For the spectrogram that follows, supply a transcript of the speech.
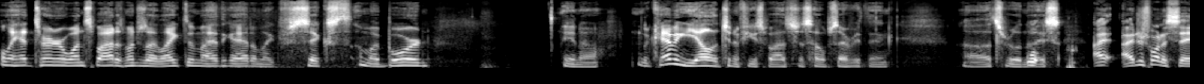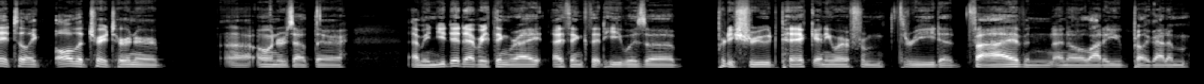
only had Turner one spot as much as I liked him. I think I had him like sixth on my board you know, look, having Yelich in a few spots just helps everything. Uh, that's really nice. Well, I, I just want to say to like all the Trea Turner uh, owners out there, I mean, you did everything right. I think that he was a pretty shrewd pick, anywhere from three to five, and I know a lot of you probably got him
